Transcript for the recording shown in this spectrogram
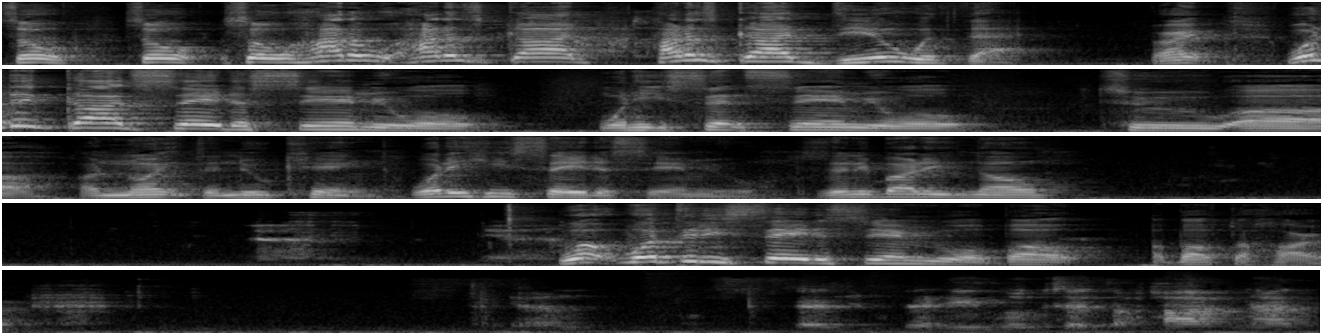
So so so how do how does God how does God deal with that? right? What did God say to Samuel when he sent Samuel to uh, anoint the new king? What did he say to Samuel? Does anybody know? Yeah. What What did he say to Samuel about about the heart? Yeah. That, that he looks at the heart, not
